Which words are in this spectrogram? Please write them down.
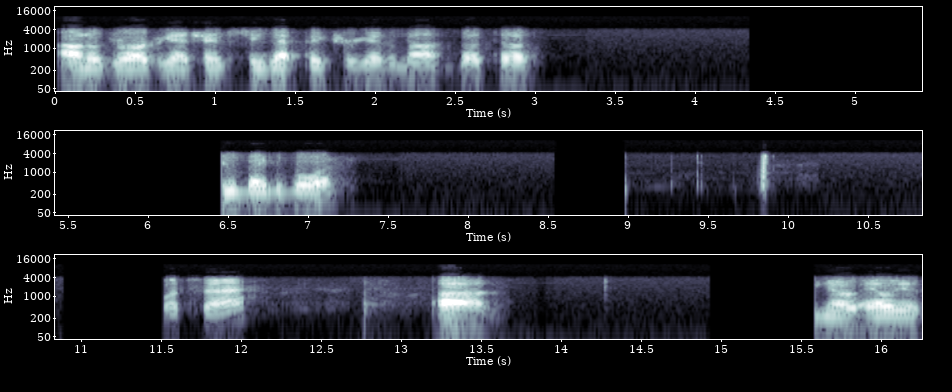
I don't know, Gerard, if you had a chance to see that picture yet or not, but uh, you baby boy. What's that? Uh, you know, Elliot,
